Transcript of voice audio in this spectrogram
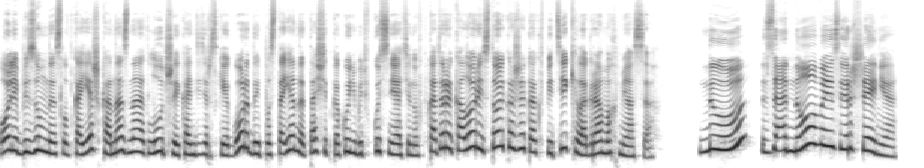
Оля безумная сладкоежка, она знает лучшие кондитерские города и постоянно тащит какую-нибудь вкуснятину, в которой калорий столько же, как в пяти килограммах мяса. «Ну, за новые свершения!»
